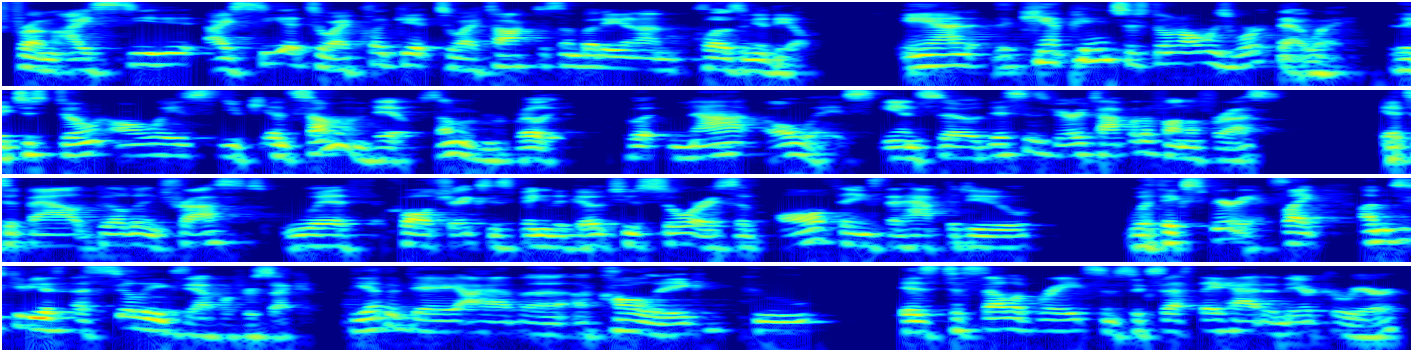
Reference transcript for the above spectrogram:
from I see it, I see it to I click it to I talk to somebody and I'm closing a deal. And the campaigns just don't always work that way. They just don't always you and some of them do. Some of them are brilliant, but not always. And so this is very top of the funnel for us. It's about building trust with Qualtrics as being the go-to source of all things that have to do with experience. Like, let me just give you a, a silly example for a second. The other day, I have a, a colleague who is to celebrate some success they had in their career.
